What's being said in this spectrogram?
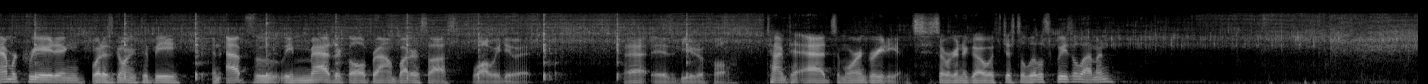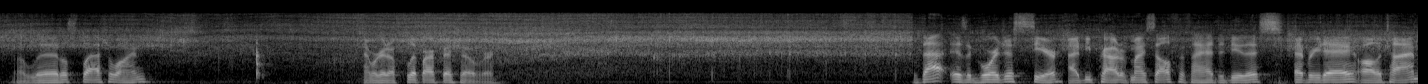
and we're creating what is going to be an absolutely magical brown butter sauce while we do it. That is beautiful. Time to add some more ingredients. So we're gonna go with just a little squeeze of lemon, a little splash of wine, and we're gonna flip our fish over. That is a gorgeous sear. I'd be proud of myself if I had to do this every day, all the time,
